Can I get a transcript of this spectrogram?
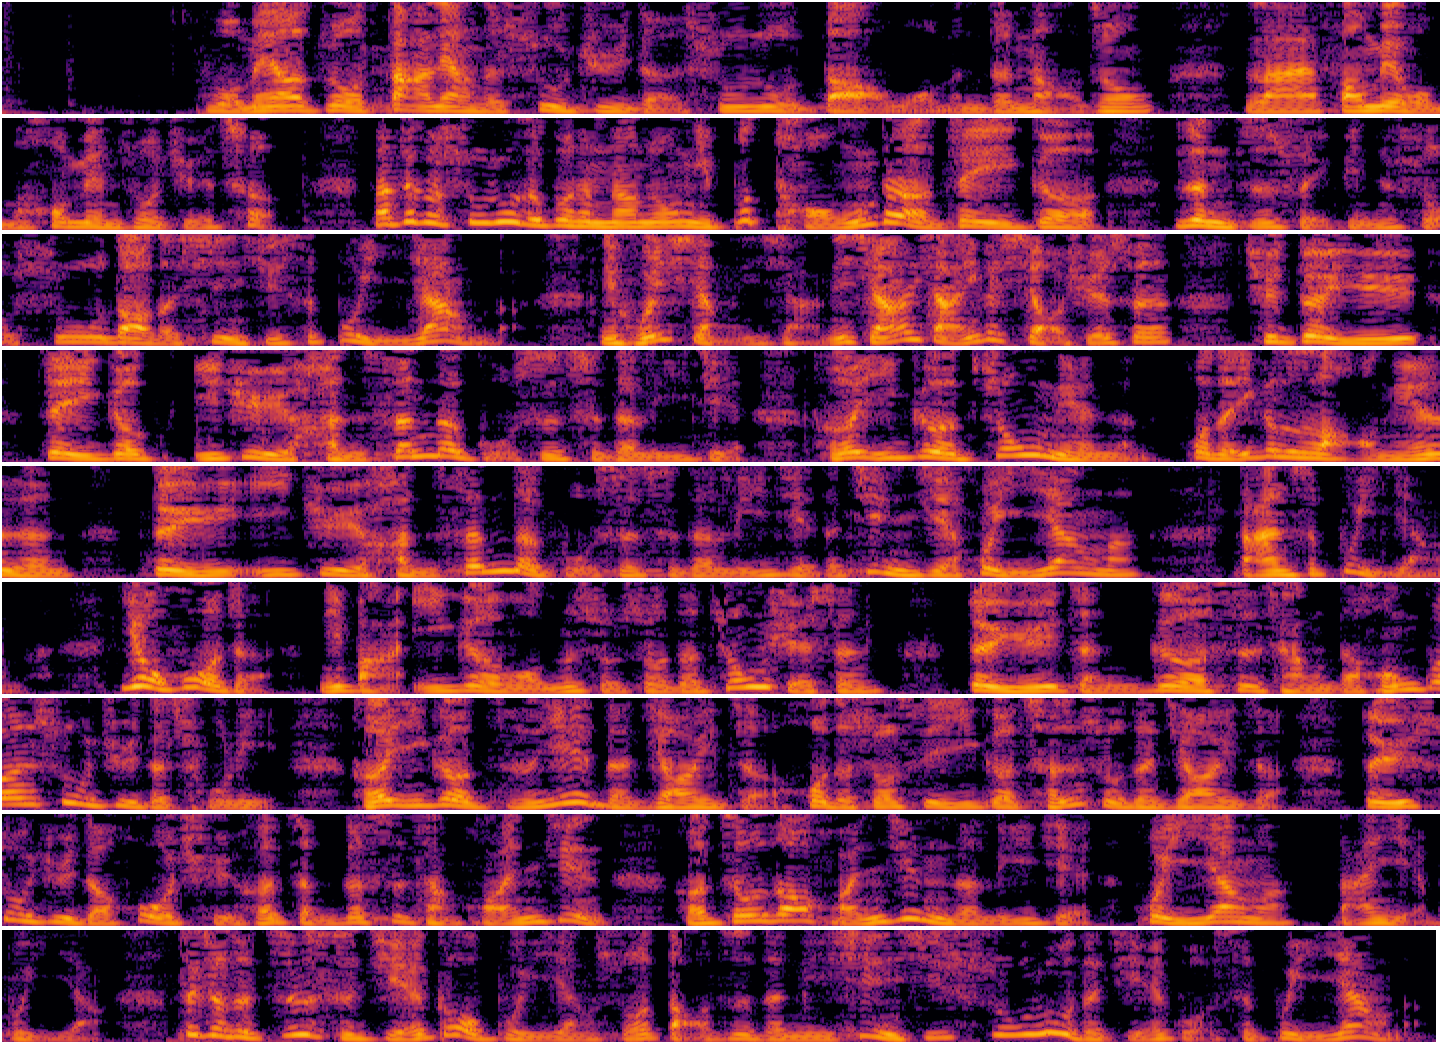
我们要做大量的数据的输入到我们的脑中来，方便我们后面做决策。那这个输入的过程当中，你不同的这一个认知水平所输入到的信息是不一样的。你回想一下，你想一想，一个小学生去对于这一个一句很深的古诗词的理解，和一个中年人或者一个老年人对于一句很深的古诗词的理解的境界会一样吗？答案是不一样的。又或者，你把一个我们所说的中学生对于整个市场的宏观数据的处理，和一个职业的交易者，或者说是一个成熟的交易者对于数据的获取和整个市场环境和周遭环境的理解，会一样吗？答案也不一样。这就是知识结构不一样所导致的，你信息输入的结果是不一样的。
